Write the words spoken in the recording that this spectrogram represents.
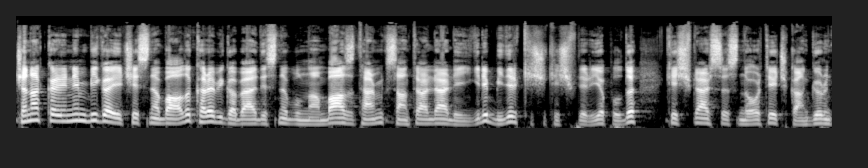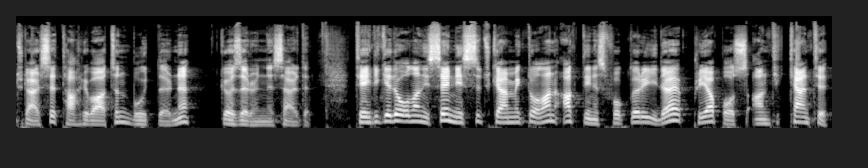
Çanakkale'nin Biga ilçesine bağlı Karabiga beldesinde bulunan bazı termik santrallerle ilgili bilirkişi keşifleri yapıldı. Keşifler sırasında ortaya çıkan görüntüler ise tahribatın boyutlarını gözler önüne serdi. Tehlikede olan ise nesli tükenmekte olan Akdeniz fokları ile Priapos antik kenti.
